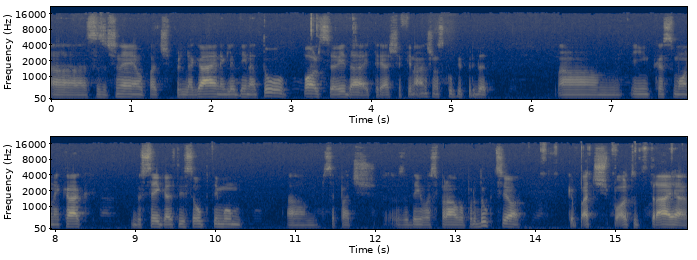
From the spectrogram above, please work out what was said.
uh, se začnejo pač prilagajati, glede na to, pol seveda je treba še finančno skupaj prideti. Um, in ko smo nekako dosegali tisti optimum, um, se pač zadeva spravo produkcijo, ki pač pol tudi traja,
